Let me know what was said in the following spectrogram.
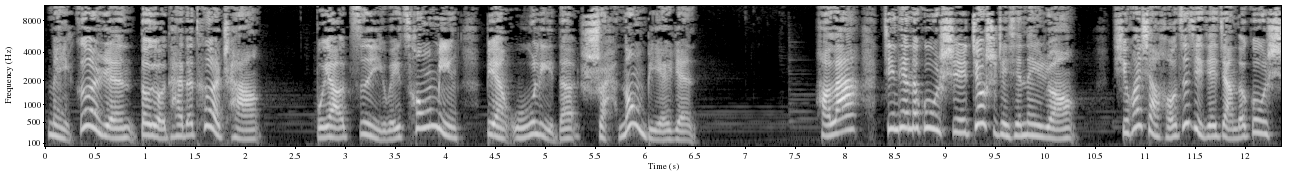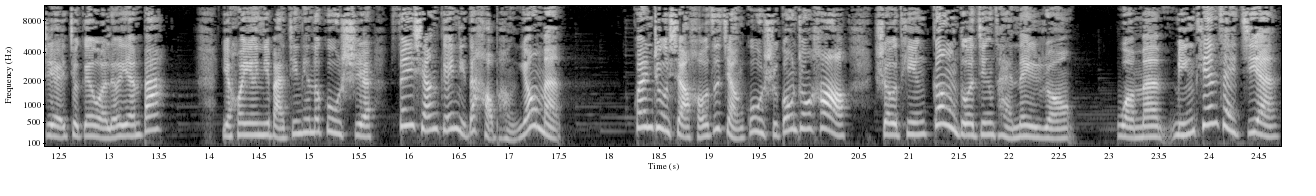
每个人都有他的特长，不要自以为聪明便无理的耍弄别人。好啦，今天的故事就是这些内容。喜欢小猴子姐姐讲的故事，就给我留言吧。也欢迎你把今天的故事分享给你的好朋友们。关注小猴子讲故事公众号，收听更多精彩内容。我们明天再见。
